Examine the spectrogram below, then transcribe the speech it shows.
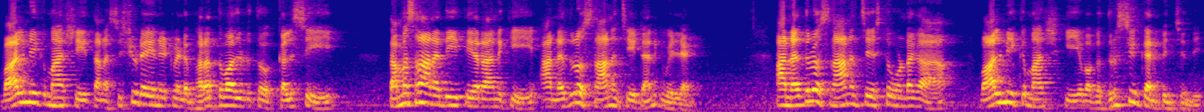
వాల్మీకి మహర్షి తన శిష్యుడైనటువంటి భరద్వాజుడితో కలిసి తమసా నదీ తీరానికి ఆ నదిలో స్నానం చేయడానికి వెళ్ళాడు. ఆ నదిలో స్నానం చేస్తూ ఉండగా వాల్మీకి మహర్షికి ఒక దృశ్యం కనిపించింది.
